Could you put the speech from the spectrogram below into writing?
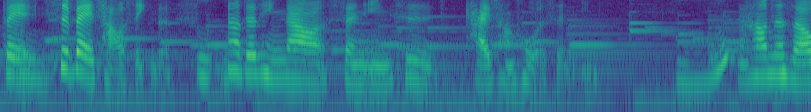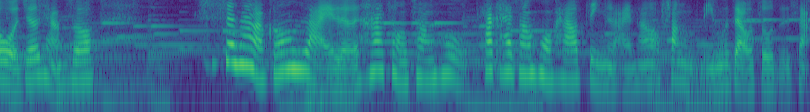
被、嗯、是被吵醒的，嗯，那我就听到声音是开窗户的声音，嗯，然后那时候我就想说，是圣诞老公公来了，他从窗户，他开窗户，他要进来，然后放礼物在我桌子上，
